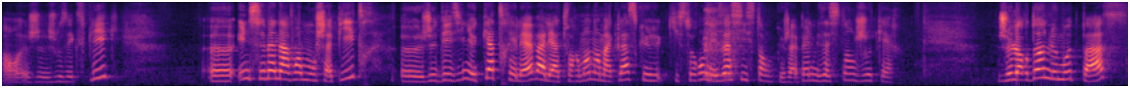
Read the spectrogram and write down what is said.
Alors, je, vous explique. Euh, une semaine avant mon chapitre, euh, je désigne quatre élèves aléatoirement dans ma classe qui seront mes assistants, que j'appelle mes assistants Joker. Je leur donne le mot de passe,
